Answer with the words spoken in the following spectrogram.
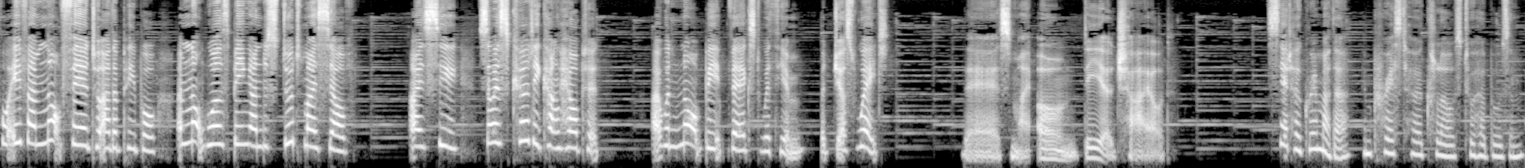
For if I'm not fair to other people, I'm not worth being understood myself. I see so as Curdie can't help it. I would not be vexed with him, but just wait. There's my own dear child, said her grandmother and pressed her close to her bosom.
